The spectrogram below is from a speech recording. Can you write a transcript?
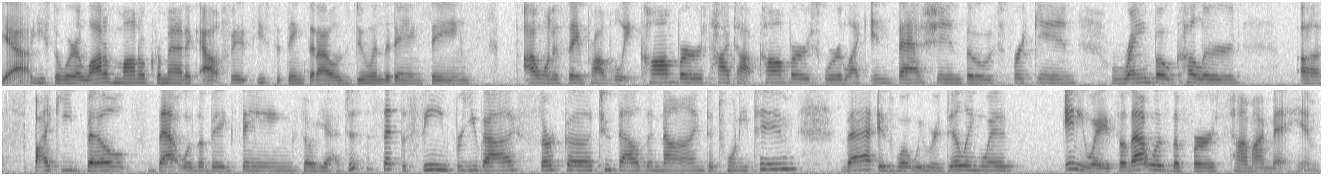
Yeah, I used to wear a lot of monochromatic outfits, used to think that I was doing the dang thing. I want to say probably Converse, high top Converse were like in fashion. Those freaking rainbow colored uh, spiky belts. That was a big thing. So, yeah, just to set the scene for you guys, circa 2009 to 2010, that is what we were dealing with. Anyway, so that was the first time I met him.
